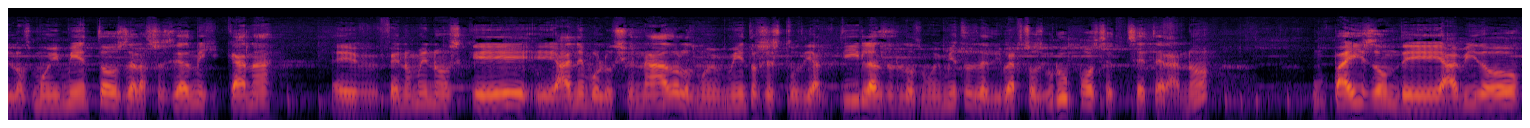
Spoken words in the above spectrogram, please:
los movimientos de la sociedad mexicana eh, fenómenos que eh, han evolucionado, los movimientos estudiantiles, los movimientos de diversos grupos, etcétera, ¿no? Un país donde ha habido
